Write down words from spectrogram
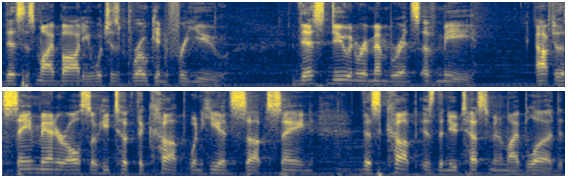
this is my body, which is broken for you. This do in remembrance of me. After the same manner also he took the cup when he had supped, saying, This cup is the New Testament in my blood.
